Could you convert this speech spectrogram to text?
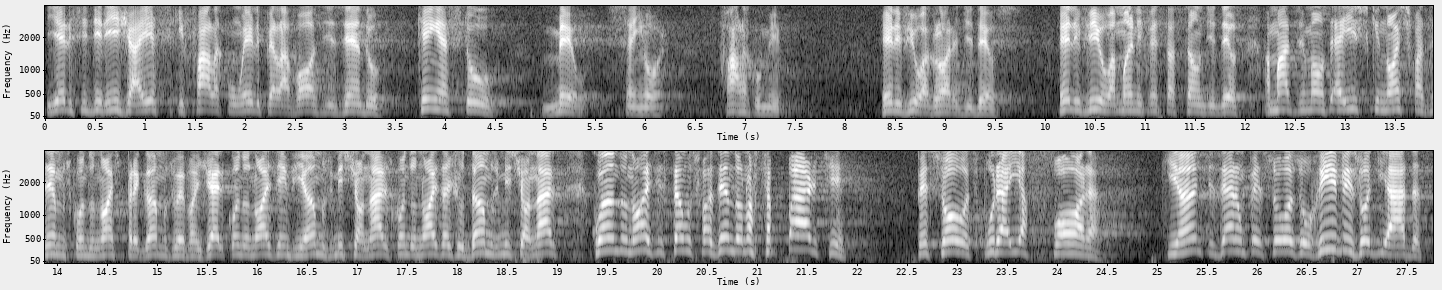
E ele se dirige a esse que fala com ele pela voz, dizendo: Quem és tu, meu Senhor? Fala comigo. Ele viu a glória de Deus. Ele viu a manifestação de Deus. Amados irmãos, é isso que nós fazemos quando nós pregamos o Evangelho, quando nós enviamos missionários, quando nós ajudamos missionários, quando nós estamos fazendo a nossa parte. Pessoas por aí afora, que antes eram pessoas horríveis, odiadas,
